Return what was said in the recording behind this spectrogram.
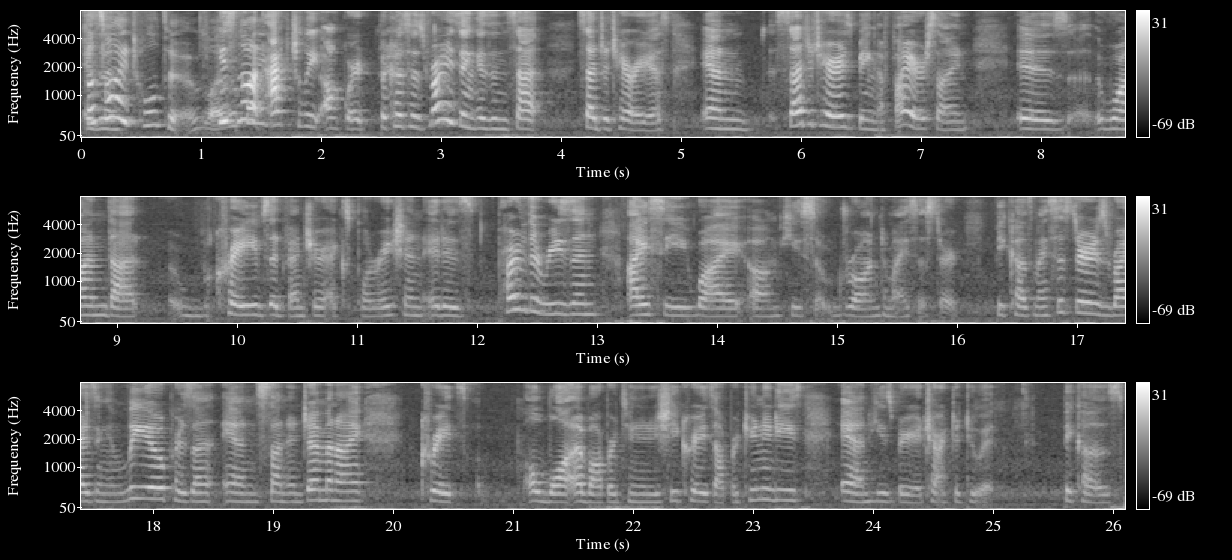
That's is what I told him. I He's not like, actually awkward because his rising is in Sat- Sagittarius, and Sagittarius being a fire sign is one that craves adventure exploration. It is part of the reason I see why um, he's so drawn to my sister because my sister's rising in Leo present and Sun in Gemini creates a lot of opportunities. She creates opportunities, and he's very attracted to it because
